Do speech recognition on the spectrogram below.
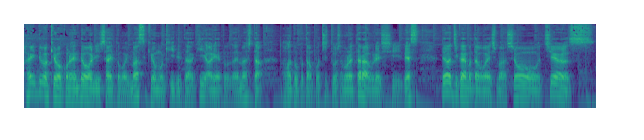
はい。では今日はこの辺で終わりにしたいと思います。今日も聴いていただきありがとうございました。ハートボタンポチッと押してもらえたら嬉しいです。では次回またお会いしましょう。チェアス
